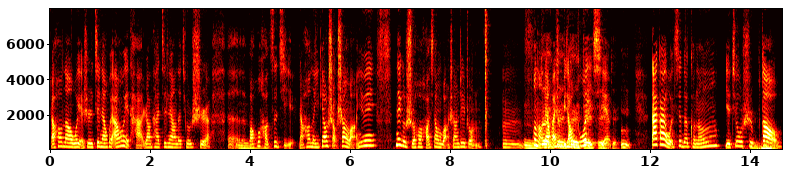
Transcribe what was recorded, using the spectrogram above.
然后呢，我也是尽量会安慰他，让他尽量的就是，呃，保护好自己。然后呢，一定要少上网，因为那个时候好像网上这种，嗯，嗯负能量还是比较多一些。嗯，大概我记得可能也就是不到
